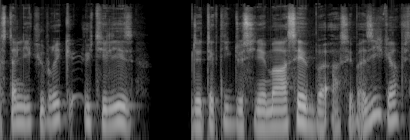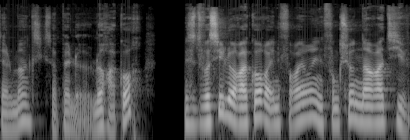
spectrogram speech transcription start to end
Stanley Kubrick utilise des techniques de cinéma assez, assez basiques, hein, finalement, ce qui s'appelle euh, le raccord. Mais cette fois-ci, le raccord a une, fonction narrative.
